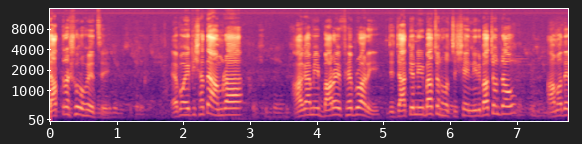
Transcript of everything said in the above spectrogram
যাত্রা শুরু হয়েছে। এবং একই সাথে আমরা আগামী বারোই ফেব্রুয়ারি যে জাতীয় নির্বাচন হচ্ছে, সেই নির্বাচনটাও আমাদের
